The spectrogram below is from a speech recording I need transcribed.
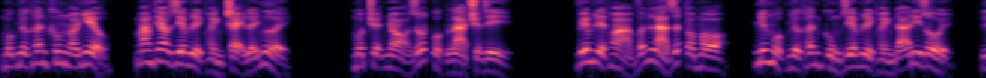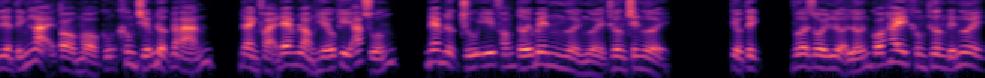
Một nhược hân không nói nhiều, mang theo Diêm Lịch Hành chạy lấy người. Một chuyện nhỏ rốt cuộc là chuyện gì? Viêm liệt hỏa vẫn là rất tò mò, nhưng một nhược hân cùng Diêm Lịch Hành đã đi rồi, liền tính lại tò mò cũng không chiếm được đáp án, đành phải đem lòng hiếu kỳ áp xuống, đem lực chú ý phóng tới bên người người thương trên người. Tiểu Tịch, vừa rồi lửa lớn có hay không thương đến ngươi?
